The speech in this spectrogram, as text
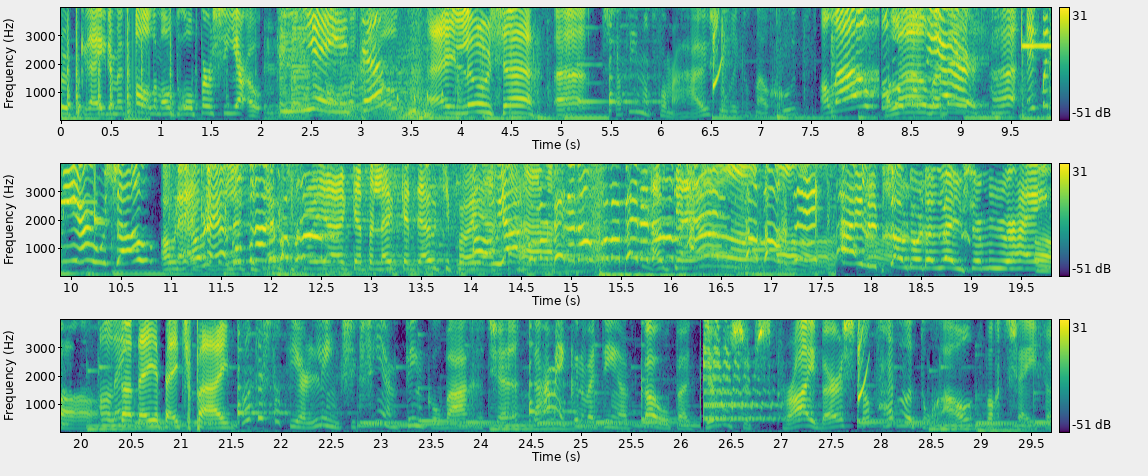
upgraden met allemaal droppers hier. Oh, oké. Jeetje. Hey, Loesje. Eh, staat er iemand voor mijn huis? Hoor ik dat nou goed? Hallo? Wat Hallo, doet dat hier? Ik ben hier. Hoezo? Oh nee, oh nee, hij komt eraan, hij komt je. Ik heb een leuk cadeautje voor je. Oh ja, kom maar binnen dan, kom maar binnen dan. Oké, En oh. dat dacht ik. Hij liep zo door de lasermuur heen. Oh, Alleen- dat deed je een beetje pijn. Wat is dat hier links? Ik zie een winkelwagentje. Daarmee kunnen we dingen kopen. Dubbel subscribers, dat hebben we toch al? Wacht eens even.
